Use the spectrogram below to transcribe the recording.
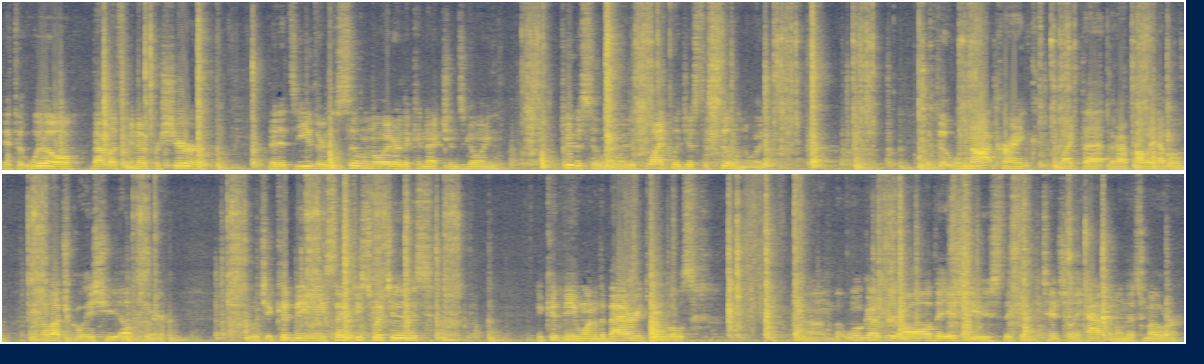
if it will, that lets me know for sure that it's either the solenoid or the connections going to the solenoid. It's likely just the solenoid. If it will not crank like that, then I probably have an electrical issue elsewhere, which it could be safety switches, it could be one of the battery cables, um, but we'll go through all the issues that could potentially happen on this mower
